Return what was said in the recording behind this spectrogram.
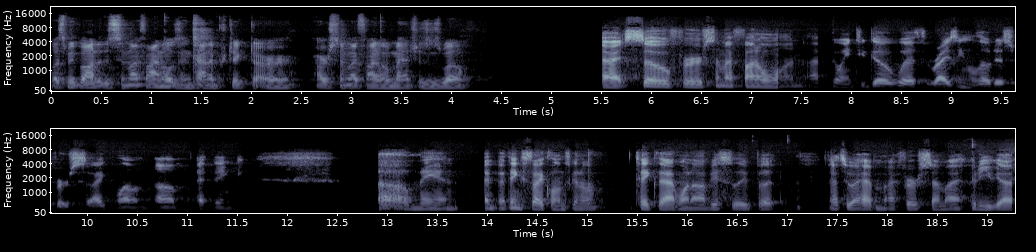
let's move on to the semifinals and kind of predict our our semifinal matches as well. All right, so for semifinal one, I'm going to go with Rising Lotus versus Cyclone. Um, I think, oh man, I, I think Cyclone's going to take that one, obviously, but that's who I have in my first semi. Who do you got?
